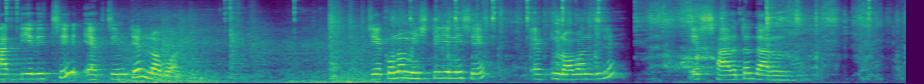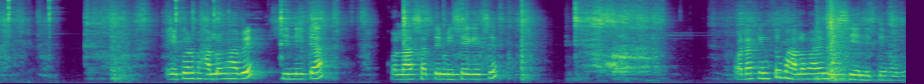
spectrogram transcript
আর দিয়ে দিচ্ছি এক চিমটে লবণ। যে কোনো মিষ্টি জিনিসে একটু লবণ দিলে এর স্বাদটা দারুণ হয়। এরপর ভালোভাবে চিনিটা কলার সাথে মিশে গেছে। ওটা কিন্তু ভালোভাবে মিশিয়ে নিতে হবে।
